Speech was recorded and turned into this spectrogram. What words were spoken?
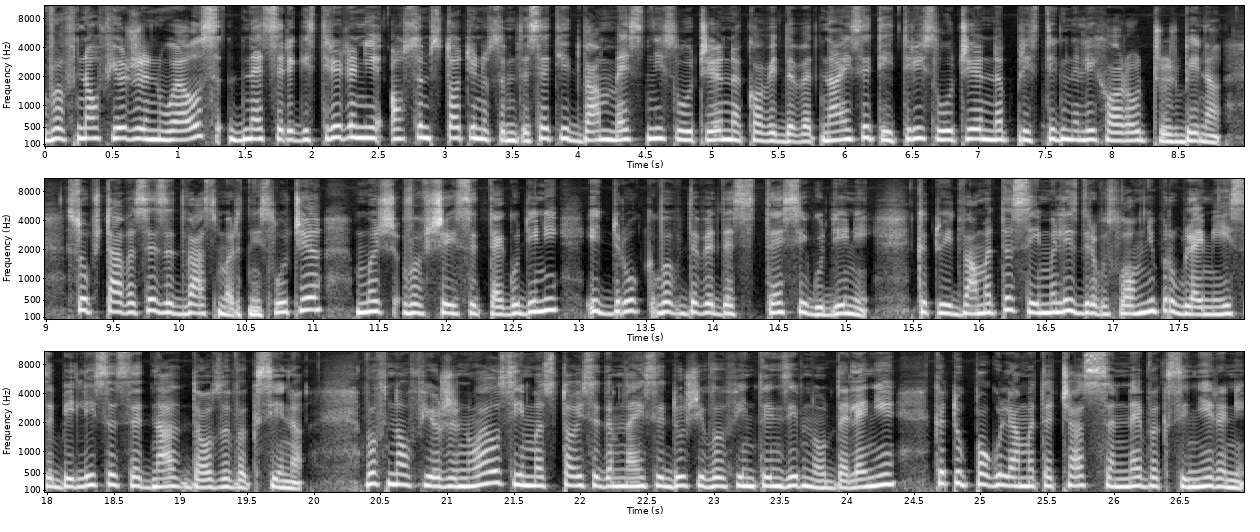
В Нов Южен Уелс днес са регистрирани 882 местни случая на COVID-19 и 3 случая на пристигнали хора от чужбина. Съобщава се за два смъртни случая – мъж в 60-те години и друг в 90-те си години, като и двамата са имали здравословни проблеми и са били с една доза вакцина. В Нов Южен Уелс има 117 души в интензивно отделение, като по-голямата част са невакцинирани.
